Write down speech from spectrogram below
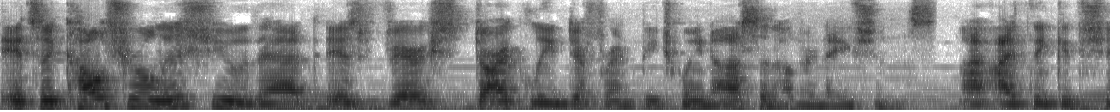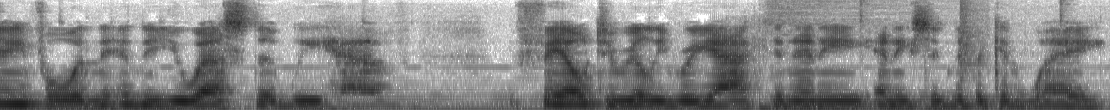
It's a cultural issue that is very starkly different between us and other nations. I, I think it's shameful in the, in the U.S. that we have failed to really react in any, any significant way.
